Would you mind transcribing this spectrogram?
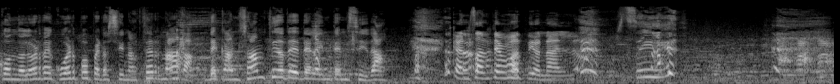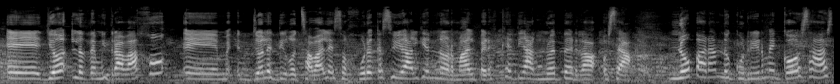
con dolor de cuerpo, pero sin hacer nada, de cansancio de, de la intensidad. Cansancio emocional, ¿no? Sí. Eh, yo, los de mi trabajo, eh, yo les digo, chavales, os juro que soy alguien normal, pero es que, tía, no es verdad. O sea, no paran de ocurrirme cosas,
